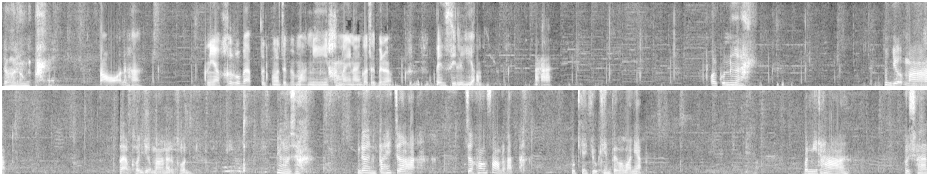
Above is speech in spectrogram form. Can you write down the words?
เดินลงไปต่อนะคะ อันนี้คือรูปแบบตึกมันจะเป็นประมาณนี้ข้างในนั้นก็จะเป็นแบบเป็นสี่เหลี่ยมนะคะโอ้ยกูเหนื่อยคนเยอะมาก แบบคนเยอะมากนะทุกคนเดี๋ยวเราจะเดินไปเจอละ เจอห้องสอบละกูเขียนคิวเข้มไปป่าวะเนี่ย วันนี้ทา คุชชั่น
